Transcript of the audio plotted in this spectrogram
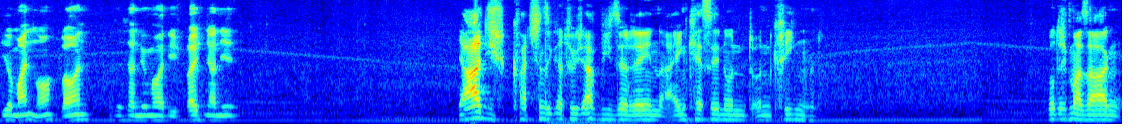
vier Mann, ne, Clan, das ist ja nun mal, die sprechen ja nie. Ja, die quatschen sich natürlich ab, wie sie den einkesseln und, und kriegen. Würde ich mal sagen.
